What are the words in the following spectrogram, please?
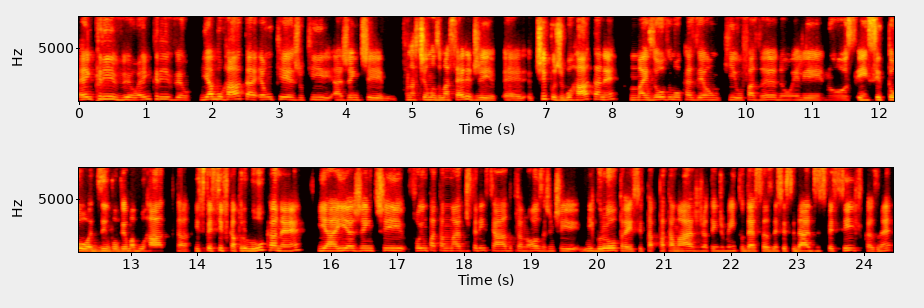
É incrível, é incrível. E a burrata é um queijo que a gente, nós tínhamos uma série de é, tipos de burrata, né? mas houve uma ocasião que o Fazano ele nos incitou a desenvolver uma burrata específica para o Luca, né? E aí a gente foi um patamar diferenciado para nós, a gente migrou para esse patamar de atendimento dessas necessidades específicas, né?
